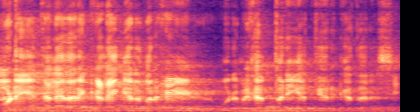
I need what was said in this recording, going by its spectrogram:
நம்முடைய தலைவர் கலைஞர் அவர்கள் ஒரு மிகப்பெரிய தீர்க்கதரிசி.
